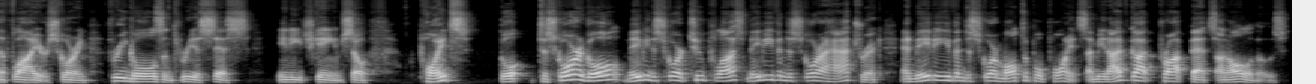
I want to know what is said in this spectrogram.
the Flyers scoring three goals and three assists in each game. So points goal to score a goal, maybe to score two plus, maybe even to score a hat trick, and maybe even to score multiple points. I mean, I've got prop bets on all of those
